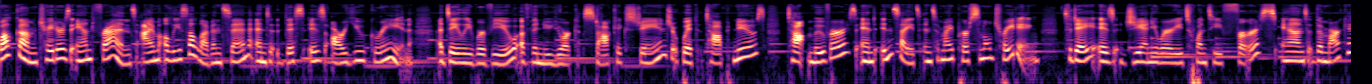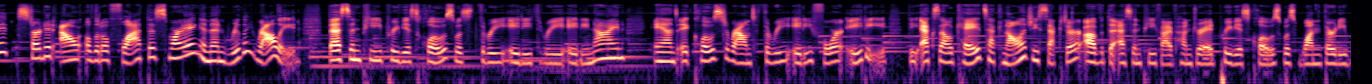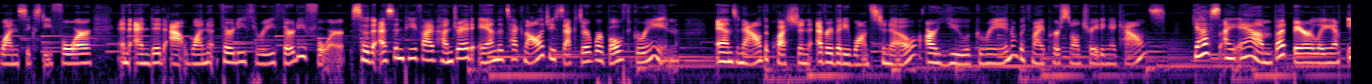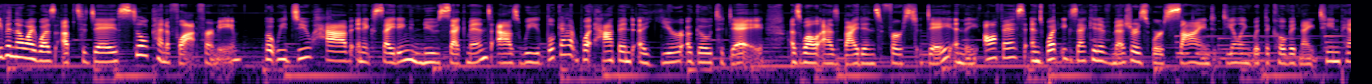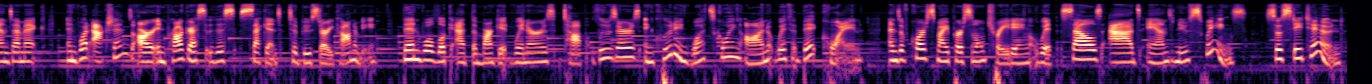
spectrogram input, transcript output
Welcome, traders and friends. I'm Elisa Levinson, and this is Are You Green, a daily review of the New York Stock Exchange with top news, top movers, and insights into my personal trading. Today is January 21st, and the market started out a little flat this morning and then really rallied. The S&P previous close was 383.89 and it closed around 384.80. The XLK technology sector of the S&P 500 previous close was 131.64 and ended at 133.34. So the S&P 500 and the technology sector were both green. And now the question everybody wants to know, are you green with my personal trading accounts? Yes, I am, but barely. Even though I was up today, still kind of flat for me. But we do have an exciting news segment as we look at what happened a year ago today, as well as Biden's first day in the office and what executive measures were signed dealing with the COVID 19 pandemic, and what actions are in progress this second to boost our economy. Then we'll look at the market winners, top losers, including what's going on with Bitcoin. And of course, my personal trading with sells, ads, and new swings. So stay tuned.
